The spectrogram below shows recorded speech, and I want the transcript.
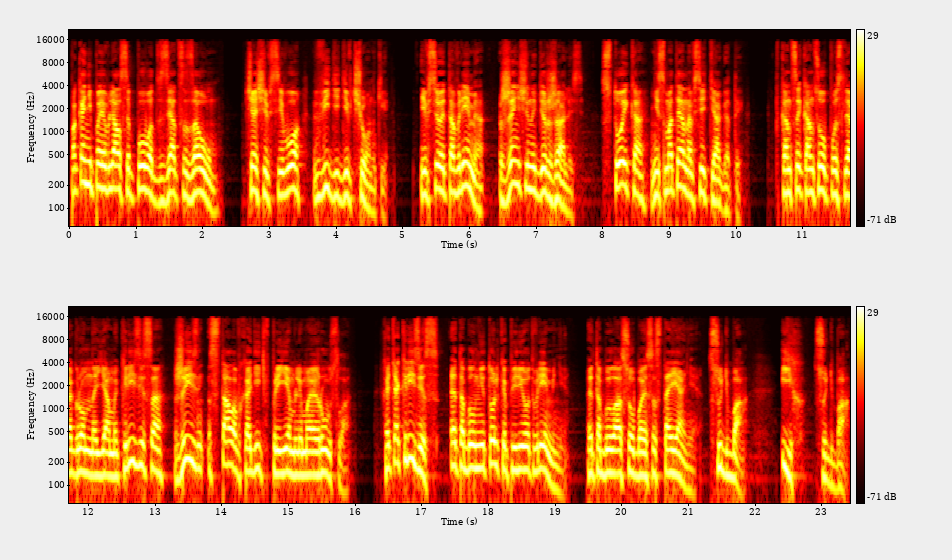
Пока не появлялся повод взяться за ум. Чаще всего в виде девчонки. И все это время женщины держались. Стойко, несмотря на все тяготы. В конце концов, после огромной ямы кризиса, жизнь стала входить в приемлемое русло. Хотя кризис – это был не только период времени. Это было особое состояние, судьба. Их судьба.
